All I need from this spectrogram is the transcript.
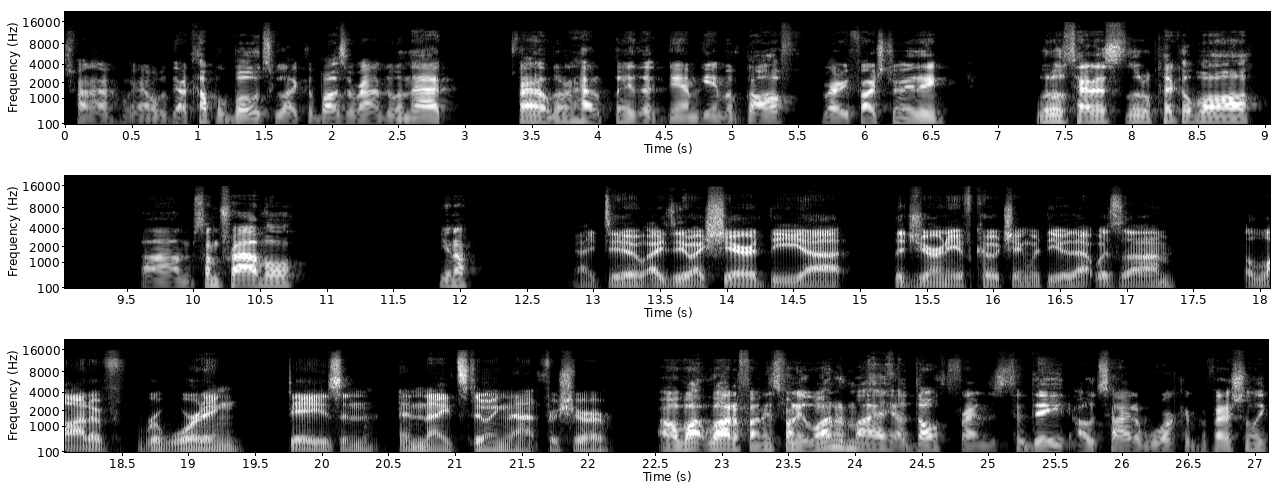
Trying to, you know, we've got a couple boats. We like to buzz around doing that. Trying to learn how to play the damn game of golf. Very frustrating. Little tennis, little pickleball, um, some travel. You know, I do. I do. I shared the uh the journey of coaching with you. That was um a lot of rewarding days and and nights doing that for sure. Oh, a lot, lot of fun. It's funny. A lot of my adult friends to date, outside of work and professionally,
